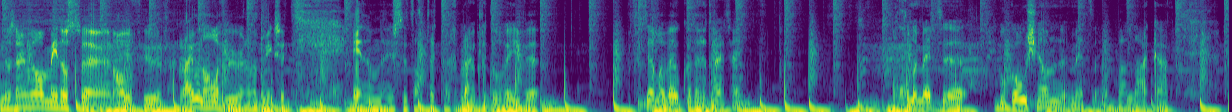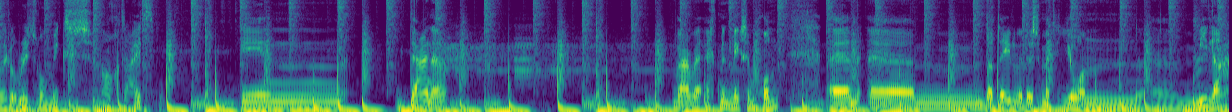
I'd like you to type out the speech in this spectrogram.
Dan zijn we al inmiddels uh, een half uur, ruim een half uur aan het mixen. En dan is het altijd uh, gebruikelijk nog even vertellen welke er gedraaid zijn. We begonnen met uh, met Balaka. We de original mix van gedraaid. En daarna waar we echt met mixen begonnen. En um, dat deden we dus met Johan Mila.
